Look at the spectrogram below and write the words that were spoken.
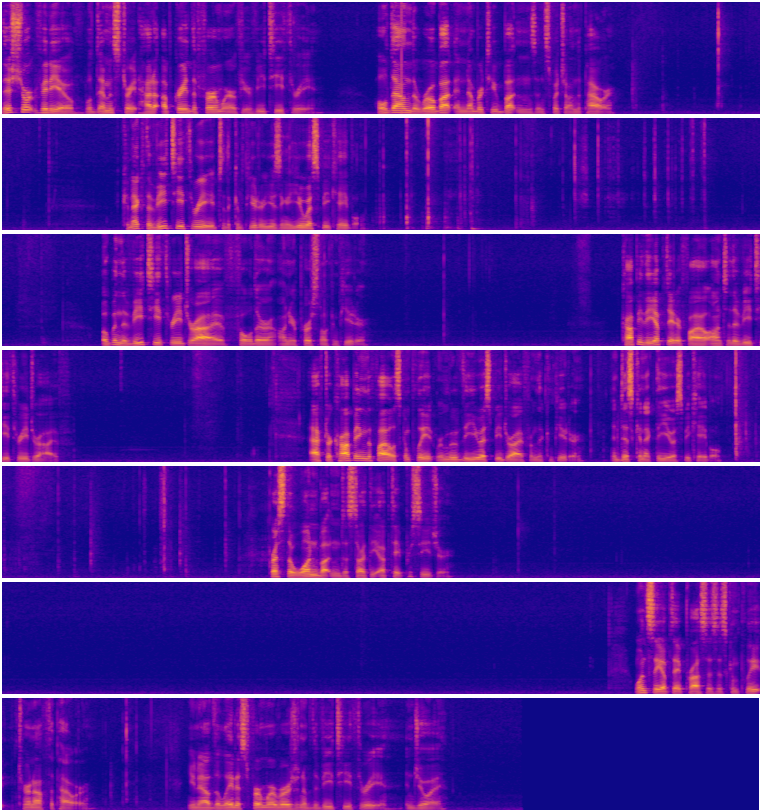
This short video will demonstrate how to upgrade the firmware of your VT3. Hold down the robot and number 2 buttons and switch on the power. Connect the VT3 to the computer using a USB cable. Open the VT3 drive folder on your personal computer. Copy the updater file onto the VT3 drive. After copying the file is complete, remove the USB drive from the computer and disconnect the USB cable. Press the 1 button to start the update procedure. Once the update process is complete, turn off the power. You now have the latest firmware version of the VT3. Enjoy.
